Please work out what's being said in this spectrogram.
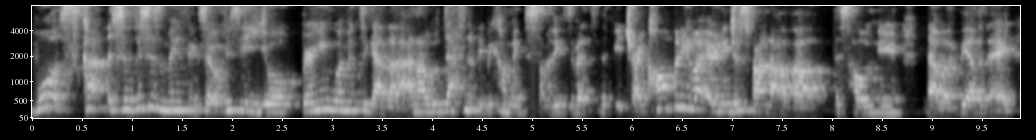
what's so this is amazing. So obviously you're bringing women together and i will definitely be coming to some of these events in the future. I can't believe i only just found out about this whole new network the other day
